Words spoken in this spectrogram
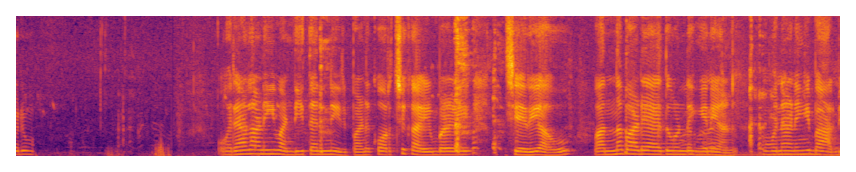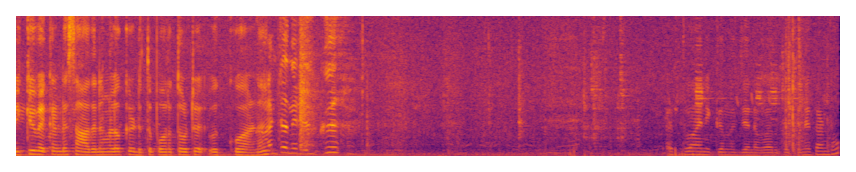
ഒരു ഒരാളാണ് ഈ വണ്ടിയിൽ തന്നെ ഇരിപ്പാണ്. കുറച്ച് കഴിയുമ്പോഴേ ശരിയാവൂ. വന്ന പാടെ ആയതുകൊണ്ട് ഇങ്ങനെയാണ്. മോനാണെങ്കിൽ ബാർബിക്യൂ വെക്കേണ്ട സാധനങ്ങളൊക്കെ എടുത്ത് പുറത്തോട്ട് വെക്കുവാണ്. അധ്വാനിക്കുന്ന ജനവർഗത്തിനെ കണ്ടോ?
